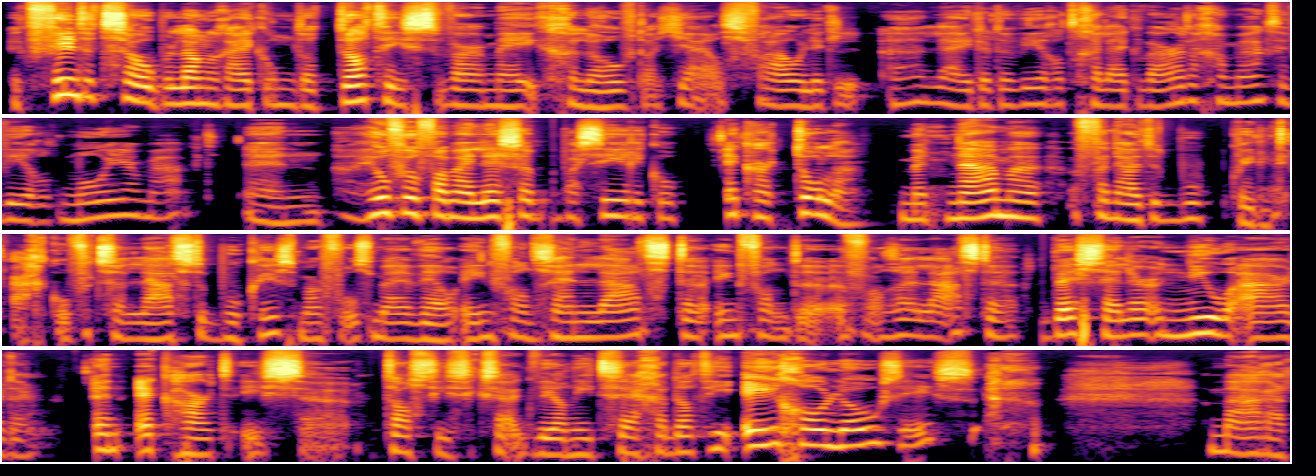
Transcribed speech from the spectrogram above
Ik vind het zo belangrijk omdat dat is waarmee ik geloof dat jij als vrouwelijk uh, leider de wereld gelijkwaardiger maakt, de wereld mooier maakt. En heel veel van mijn lessen baseer ik op Eckhart Tolle. Met name vanuit het boek, ik weet niet eigenlijk of het zijn laatste boek is, maar volgens mij wel een van zijn laatste, een van, de, van zijn laatste bestseller, Een Nieuwe Aarde. En Eckhart is uh, fantastisch. Ik, zou, ik wil niet zeggen dat hij egoloos is. Maar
